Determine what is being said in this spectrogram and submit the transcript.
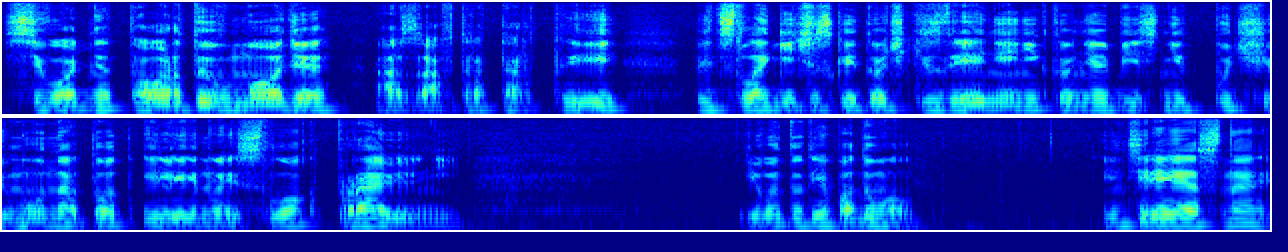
Сегодня торты в моде, а завтра торты. Ведь с логической точки зрения никто не объяснит, почему на тот или иной слог правильней. И вот тут я подумал, Интересно,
